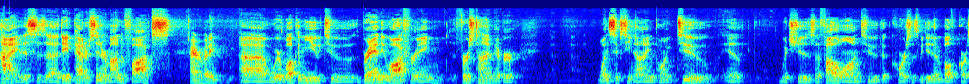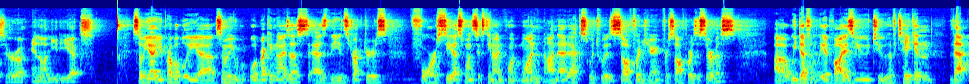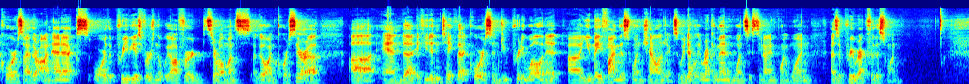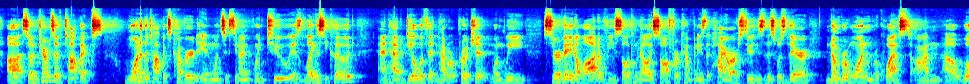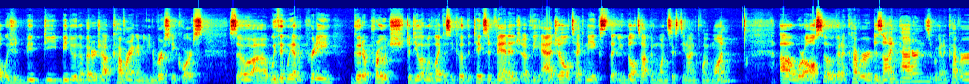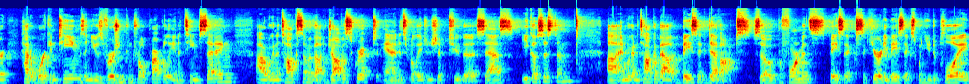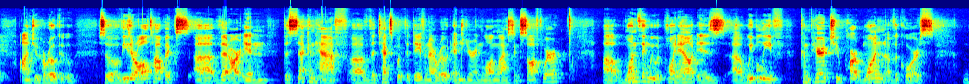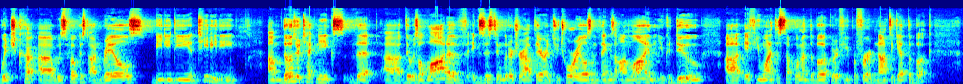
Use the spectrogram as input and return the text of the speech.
Hi, this is uh, Dave Patterson, Armando Fox. Hi, everybody. Uh, we're welcoming you to brand new offering, first time ever, 169.2, uh, which is a follow-on to the courses we did on both Coursera and on edX. So yeah, you probably, uh, some of you will recognize us as the instructors for CS 169.1 on edX, which was software engineering for software as a service. Uh, we definitely advise you to have taken that course either on edX or the previous version that we offered several months ago on Coursera. Uh, and uh, if you didn't take that course and do pretty well in it, uh, you may find this one challenging. So we definitely recommend 169.1 as a prereq for this one. Uh, so in terms of topics, one of the topics covered in 169.2 is legacy code and how to deal with it and how to approach it. When we surveyed a lot of the Silicon Valley software companies that hire our students, this was their number one request on uh, what we should be, be doing a better job covering in a university course. So uh, we think we have a pretty good approach to dealing with legacy code that takes advantage of the agile techniques that you built up in 169.1. Uh, we're also going to cover design patterns. We're going to cover how to work in teams and use version control properly in a team setting. Uh, we're going to talk some about JavaScript and its relationship to the SaaS ecosystem. Uh, and we're going to talk about basic DevOps, so performance basics, security basics when you deploy onto Heroku. So these are all topics uh, that are in the second half of the textbook that Dave and I wrote, Engineering Long-Lasting Software. Uh, one thing we would point out is uh, we believe compared to part one of the course, which uh, was focused on Rails, BDD, and TDD, um, those are techniques that uh, there was a lot of existing literature out there and tutorials and things online that you could do uh, if you wanted to supplement the book or if you preferred not to get the book.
